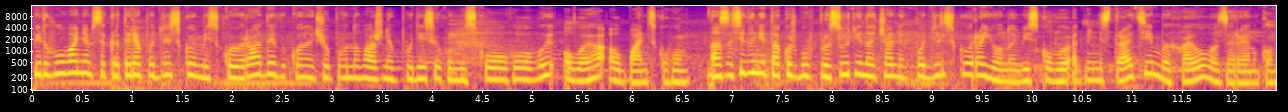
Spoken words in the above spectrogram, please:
під головуванням секретаря Подільської міської ради, виконуючого повноваження Подільського міського голови Олега Албанського. На засіданні також був присутній начальник Подільської районної військової адміністрації Михайло Лазаренко.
